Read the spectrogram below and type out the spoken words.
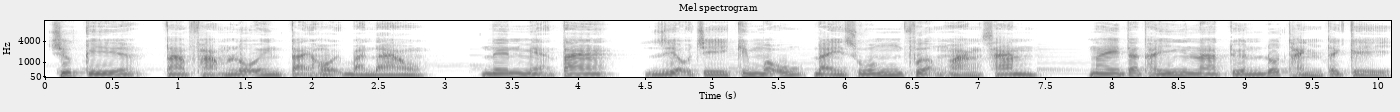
trước kia ta phạm lỗi tại hội bản đào, nên mẹ ta diệu trì kim mẫu đầy xuống phượng hoàng san. Nay ta thấy là tuyền đốt thành tây kỳ,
